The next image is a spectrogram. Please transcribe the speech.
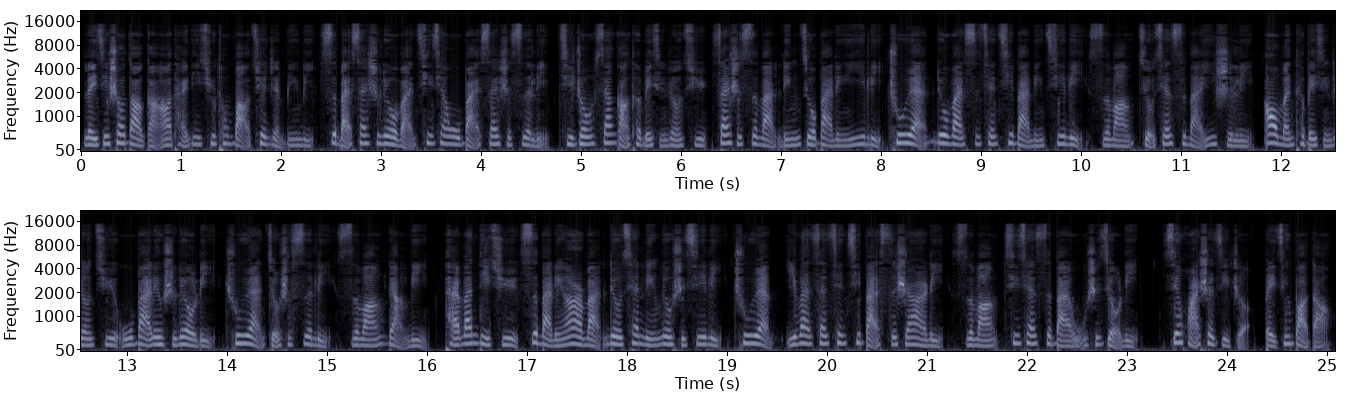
累计收到港澳台地区通报确诊病例四百三十六万七千五百三十四例，其中香港特别行政区。三十四万零九百零一例出院六万四千七百零七例死亡九千四百一十例，澳门特别行政区五百六十六例出院九十四例死亡两例，台湾地区四百零二万六千零六十七例出院一万三千七百四十二例死亡七千四百五十九例。新华社记者北京报道。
